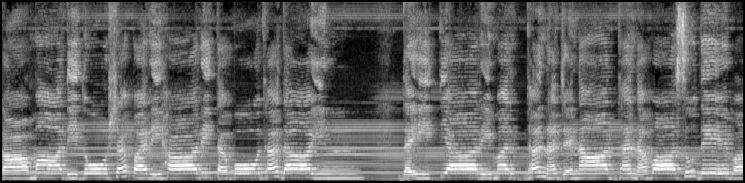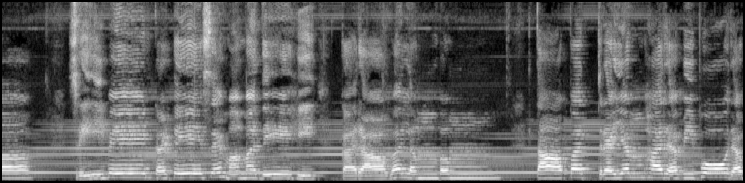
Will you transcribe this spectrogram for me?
कामादिदोषपरिहारितबोधदायिन् दैत्यारिमर्दनजनार्दनवासुदेवा। श्रीवेङ्कटेश मम देहि करावलम्बम्। तापत्रयं हर विभोरभसान्मुरारे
